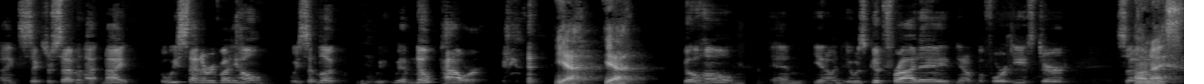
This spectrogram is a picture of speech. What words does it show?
i think six or seven that night but we sent everybody home we said look we, we have no power yeah yeah go home and you know it was Good Friday, you know, before Easter. So oh, nice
